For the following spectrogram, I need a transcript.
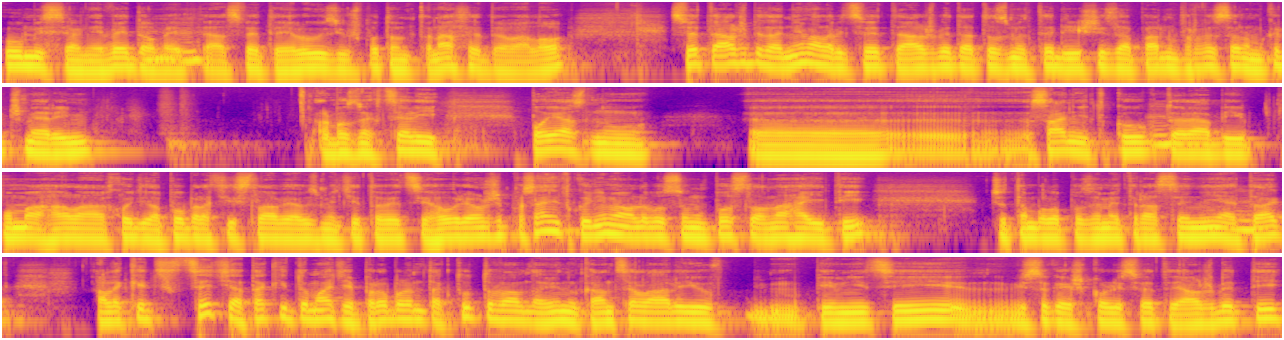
úmyselne, vedome, mm-hmm. tá Svetej Lúzi, už potom to nasledovalo. Sveta Alžbeta nemala byť Sveta Alžbeta, to sme tedy išli za pánom profesorom Krčmerim, alebo sme chceli pojaznú e, sanitku, ktorá by pomáhala a chodila po Bratislave, aby sme tieto veci hovorili. On, že po sanitku nemám, lebo som mu poslal na Haiti, čo tam bolo po zemetrasení mm. a tak. Ale keď chcete a takýto máte problém, tak tuto vám dám jednu kanceláriu v pivnici Vysokej školy Sv. Alžbety.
